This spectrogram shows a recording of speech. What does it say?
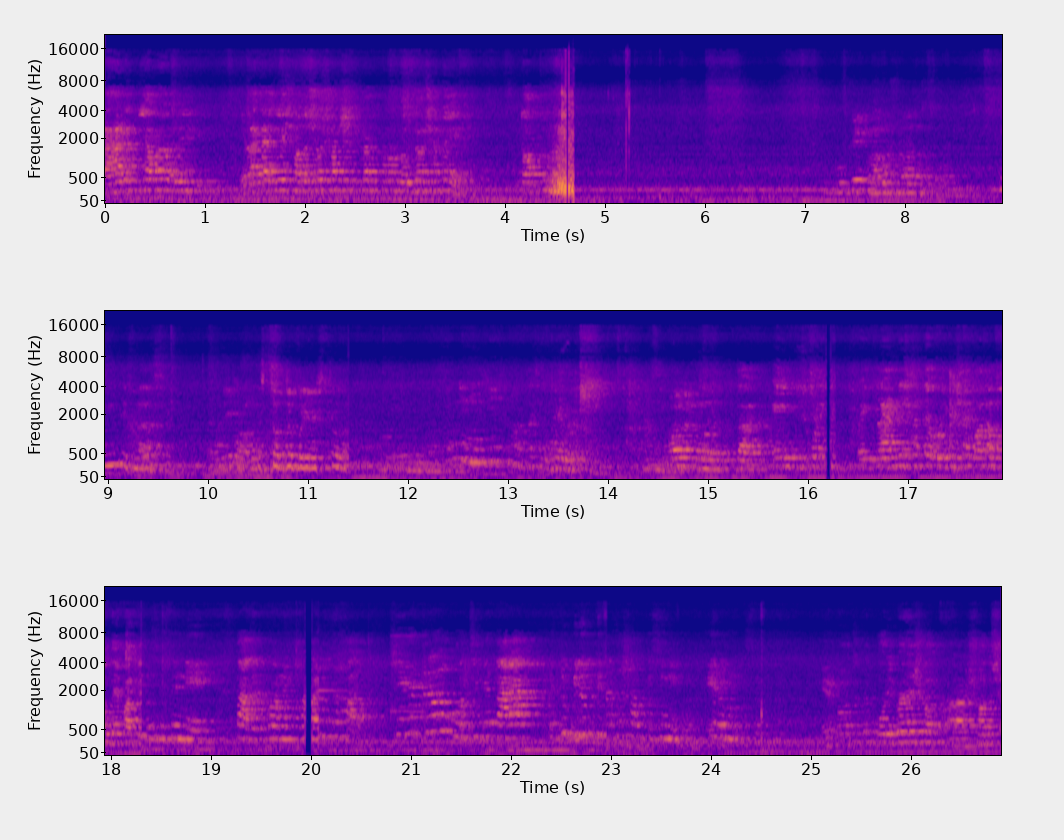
তাহলে কি আমার ওই এলাকায় গিয়ে সদস্য সাথে কোনো লোকজনের সাথে তথ্য বুকে ভালো শোনা যাচ্ছে না। শোনা যাচ্ছে। স্তব্ধ পরিবেশ তো। বলেন, বলেন। তা এই ওই ক্লায়েন্টের সাথে ওই বিষয়ে কথা বলতে পারছি তাদেরকে অনেক হয় সেক্ষেত্রেও হচ্ছে যে তারা একটু বিরক্তি থাকে সব নিব। এরকম এরপর হচ্ছে পরিবারের সদস্য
